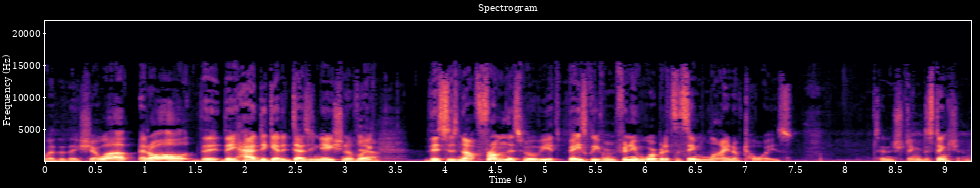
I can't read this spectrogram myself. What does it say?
whether they show up at all, they they had to get a designation of like Yeah. this is not from this movie. It's basically from Infinity War, but it's the same line of toys. It's an interesting distinction.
